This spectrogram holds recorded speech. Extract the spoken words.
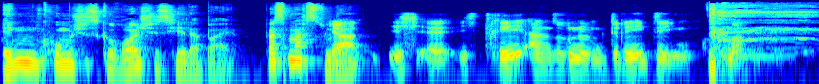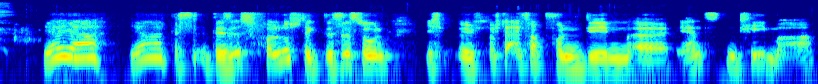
irgendein komisches Geräusch ist hier dabei. Was machst du Ja, da? ich, äh, ich drehe an so einem Drehding. Guck mal. ja, ja, ja, das, das ist voll lustig. Das ist so ein, ich, ich möchte einfach von dem äh, ernsten Thema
